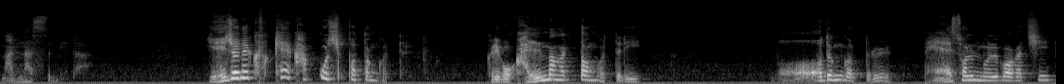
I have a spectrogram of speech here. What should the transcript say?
만났습니다. 예전에 그렇게 갖고 싶었던 것들, 그리고 갈망했던 것들이 모든 것들을 배설물과 같이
